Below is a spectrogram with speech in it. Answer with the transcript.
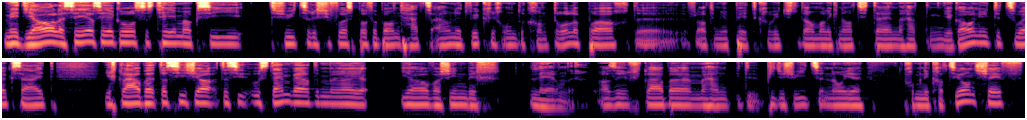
medial ein sehr, sehr großes Thema gewesen. Der Schweizerische Fußballverband hat es auch nicht wirklich unter Kontrolle gebracht. Äh, Wladimir Petkovic, der damalige Nazi-Trainer, hat irgendwie gar nichts dazu gesagt ich glaube, das ist ja, das ist, aus dem werden wir ja, ja wahrscheinlich lernen. Also ich glaube, wir haben bei der Schweiz einen neuen Kommunikationschef,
